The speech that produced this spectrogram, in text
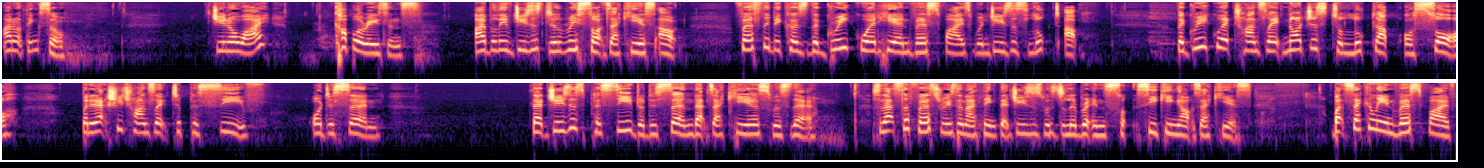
I don't think so. Do you know why? Couple of reasons. I believe Jesus deliberately sought Zacchaeus out. Firstly, because the Greek word here in verse 5 when Jesus looked up, the Greek word translates not just to look up or saw, but it actually translates to perceive or discern. That Jesus perceived or discerned that Zacchaeus was there. So that's the first reason I think that Jesus was deliberate in seeking out Zacchaeus. But secondly, in verse 5,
